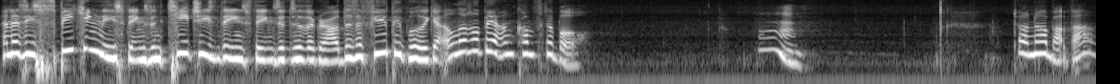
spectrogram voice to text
And as he's speaking these things and teaching these things into the crowd, there's a few people who get a little bit uncomfortable. Hmm. Don't know about that.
